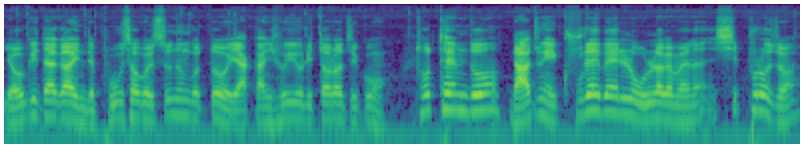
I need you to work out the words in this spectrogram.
여기다가 이제 보석을 쓰는 것도 약간 효율이 떨어지고 토템도 나중에 9레벨로 올라가면은 10%죠.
